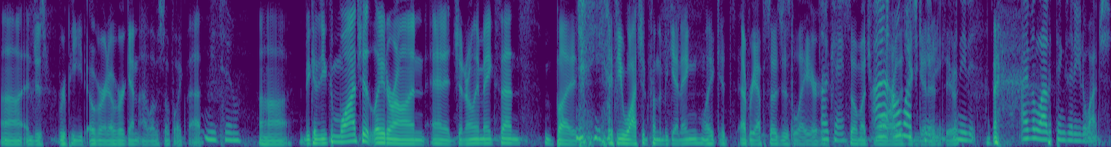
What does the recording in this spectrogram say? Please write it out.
Uh, and just repeat over and over again. I love stuff like that Me too. Uh, because you can watch it later on and it generally makes sense. But Yeah. if you watch it from the beginning, like it's every episode's just layered Okay. so much more I, I'll you watch can get Community. I need it. I have a lot of things I need to watch.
